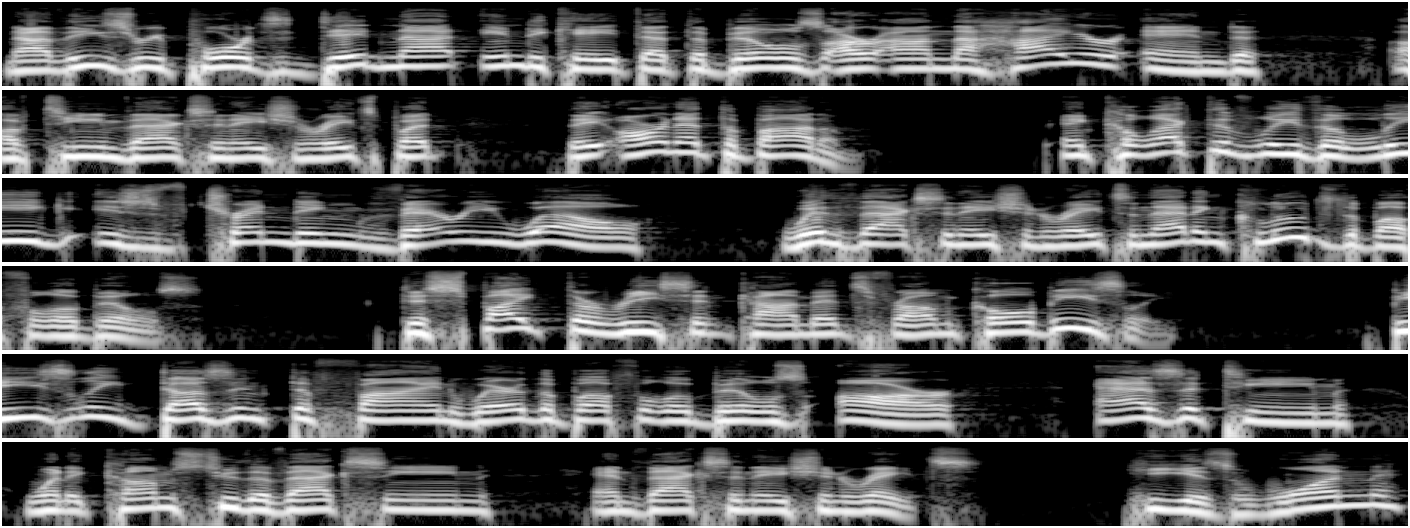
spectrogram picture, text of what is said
Now, these reports did not indicate that the Bills are on the higher end of team vaccination rates, but they aren't at the bottom. And collectively, the league is trending very well with vaccination rates, and that includes the Buffalo Bills, despite the recent comments from Cole Beasley. Beasley doesn't define where the Buffalo Bills are as a team when it comes to the vaccine and vaccination rates. He is one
